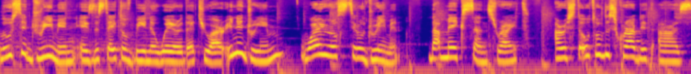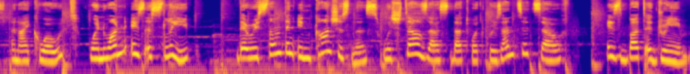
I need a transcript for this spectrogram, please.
Lucid dreaming is the state of being aware that you are in a dream while you're still dreaming. That makes sense, right? Aristotle described it as, and I quote, when one is asleep, there is something in consciousness which tells us that what presents itself is but a dream.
